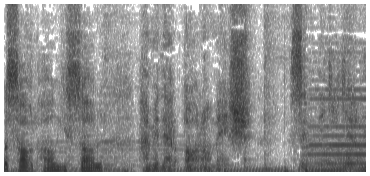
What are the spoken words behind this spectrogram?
و سالهای سال همه در آرامش زندگی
